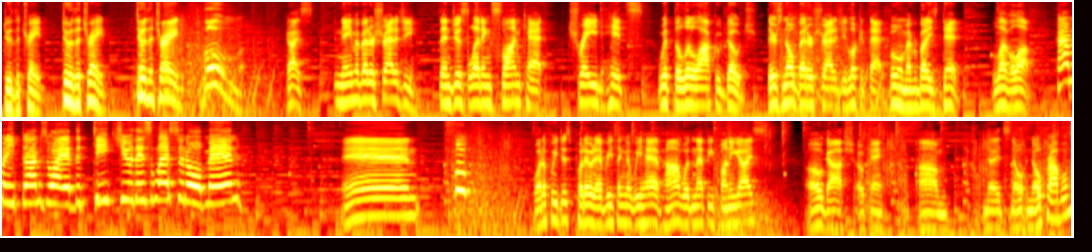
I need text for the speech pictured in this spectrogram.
Do the trade. Do the trade. Do the trade. Boom! Guys, name a better strategy than just letting Slime Cat trade hits with the little Aku Doge. There's no better strategy. Look at that. Boom, everybody's dead. Level up. How many times do I have to teach you this lesson, old man? And boop. What if we just put out everything that we have, huh? Wouldn't that be funny, guys? Oh gosh, okay. Um, no, it's no no problem.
